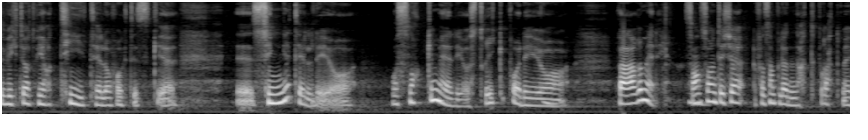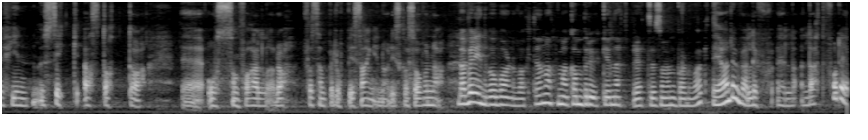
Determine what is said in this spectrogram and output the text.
Det er viktig at vi har tid til å faktisk eh, eh, synge til dem og, og snakke med dem og stryke på dem og være med dem. Sånn at ikke f.eks. et nettbrett med fin musikk erstatter eh, oss som foreldre. da, F.eks. oppe i sengen når de skal sovne. Da er vel inne på barnevakt igjen, at man kan bruke nettbrettet som en barnevakt. Ja, det er veldig eh, lett for det,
